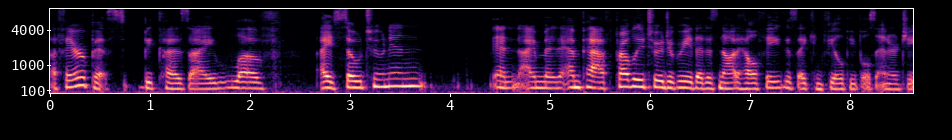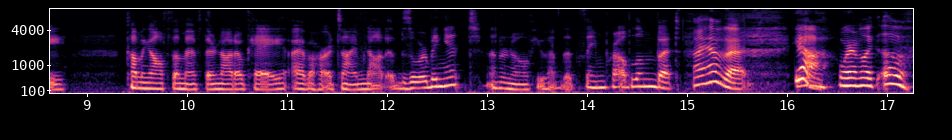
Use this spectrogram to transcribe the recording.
a therapist because I love, I so tune in and I'm an empath, probably to a degree that is not healthy because I can feel people's energy coming off them if they're not okay. I have a hard time not absorbing it. I don't know if you have that same problem, but I have that. yeah, where I'm like, oh,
